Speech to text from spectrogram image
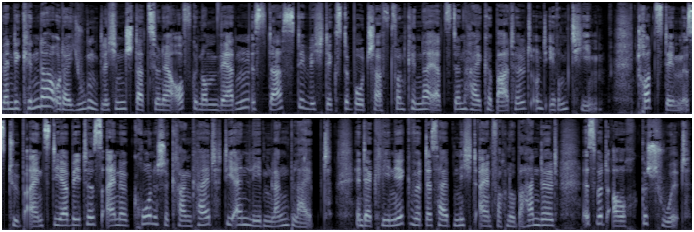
Wenn die Kinder oder Jugendlichen stationär aufgenommen werden, ist das die wichtigste Botschaft von Kinderärztin Heike Bartelt und ihrem Team. Trotzdem ist Typ 1 Diabetes eine chronische Krankheit, die ein Leben lang bleibt. In der Klinik wird deshalb nicht einfach nur behandelt, es wird auch geschult.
